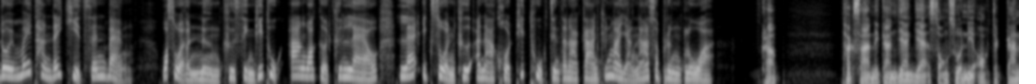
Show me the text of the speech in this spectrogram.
โดยไม่ทันได้ขีดเส้นแบ่ง ว่าส่วนหนึ่งคือสิ่งที่ถูกอ้างว่าเกิดขึ้นแล้ว และอีกส่วนคืออนาคตที่ถูกจินตนาการขึ้นมาอย่างน่าสะพรึงกลัว ครับ ทักษะในการแยกแยะสองส่วนนี้ออกจากกัน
